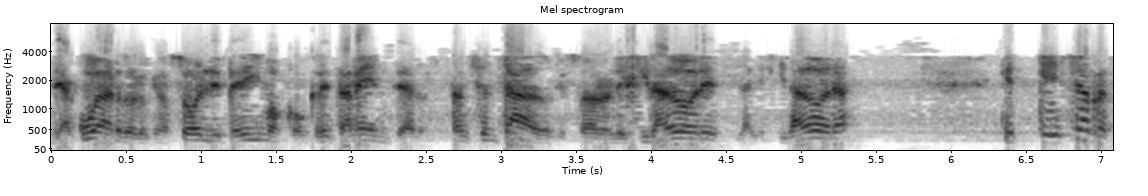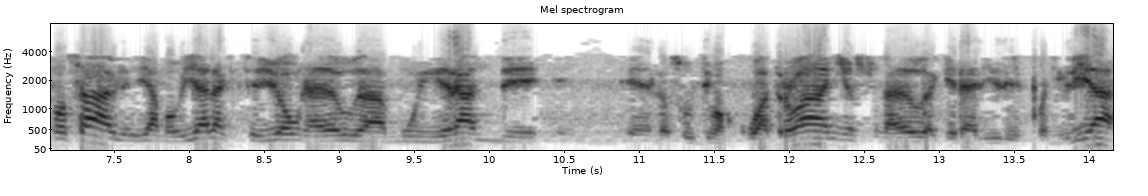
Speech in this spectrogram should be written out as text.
de acuerdo. Lo que nosotros le pedimos concretamente a los que están sentados, que son los legisladores, la legisladora, que, sean responsables, digamos, Vidal accedió a una deuda muy grande en, los últimos cuatro años, una deuda que era de libre disponibilidad,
